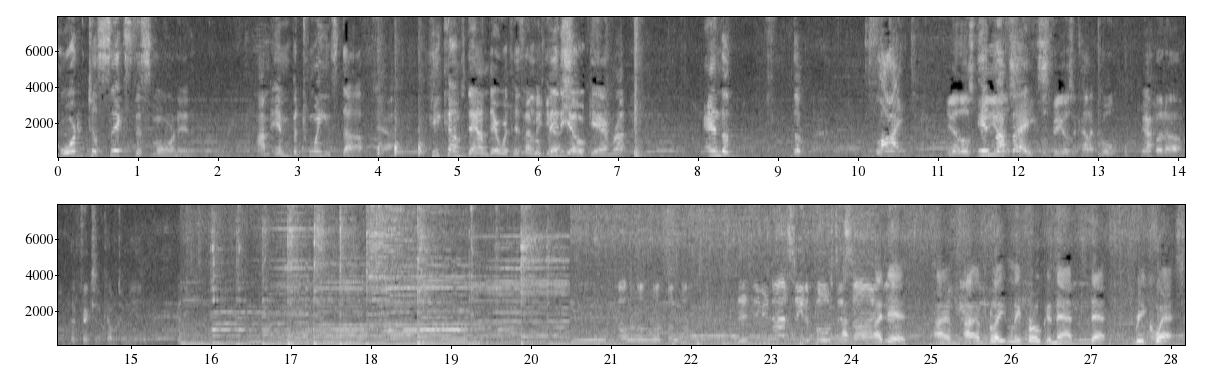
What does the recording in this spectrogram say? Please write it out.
quarter to six this morning, I'm in between stuff. Yeah. He comes down there with his Let little video camera and the the light. You know those videos. In my face. Those videos are kind of cool. Yeah. But uh, they're fixing to come to an end. Did you not see the posted sign? I did. I've, I've blatantly broken that that request.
